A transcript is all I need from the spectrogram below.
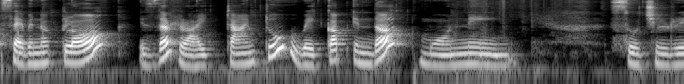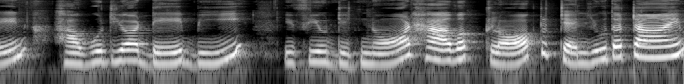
7 o'clock is the right time to wake up in the morning. So, children, how would your day be if you did not have a clock to tell you the time?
